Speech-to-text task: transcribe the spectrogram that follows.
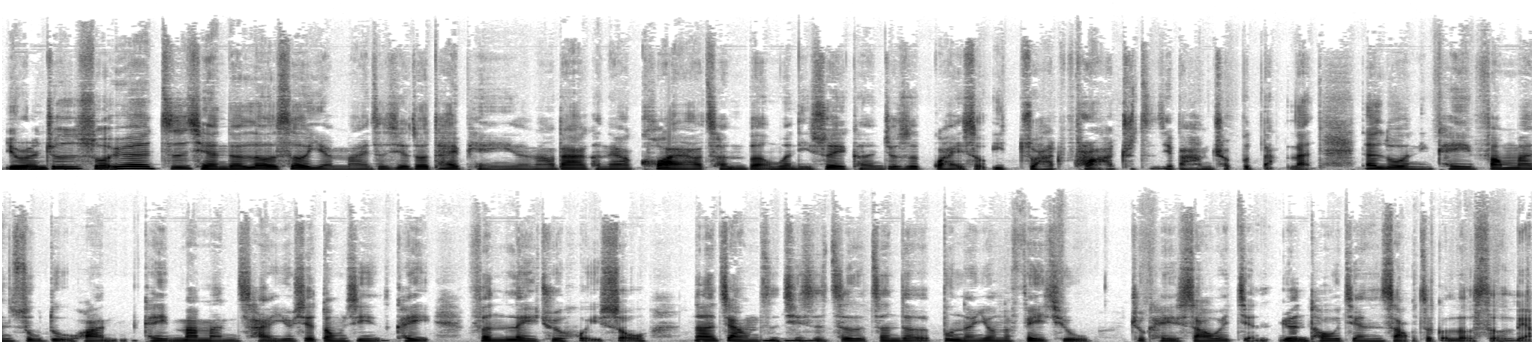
有人就是说，因为之前的垃圾掩埋这些都太便宜了，然后大家可能要快啊，成本问题，所以可能就是怪手一抓，啪就直接把它们全部打烂。但如果你可以放慢速度的话，你可以慢慢拆，有些东西可以分类去回收。那这样子，其实这个真的不能用的废弃物就可以稍微减源头减少这个垃圾量。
